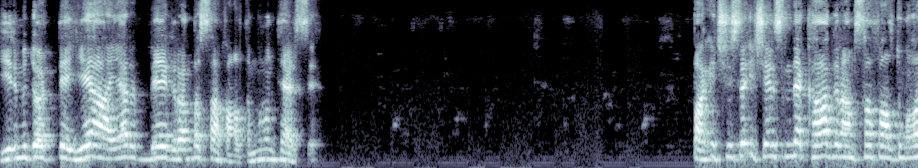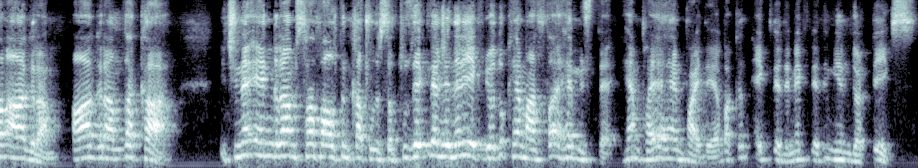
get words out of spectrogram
24'te Y ayar B gramda saf altın. Bunun tersi. Bak içerisinde K gram saf altın olan A gram. A gramda K. İçine N gram saf altın katılırsa tuz eklenince nereye ekliyorduk? Hem altta hem üstte. Hem paya hem paydaya. Bakın ekledim ekledim 24'te X.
